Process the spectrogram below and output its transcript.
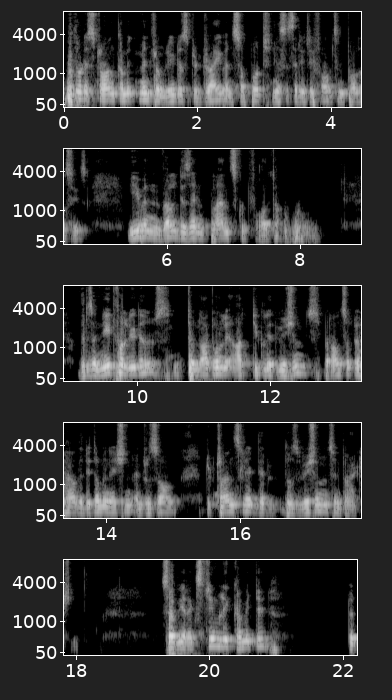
Without a strong commitment from leaders to drive and support necessary reforms and policies, even well designed plans could falter. There is a need for leaders to not only articulate visions, but also to have the determination and resolve to translate their, those visions into action. So we are extremely committed to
